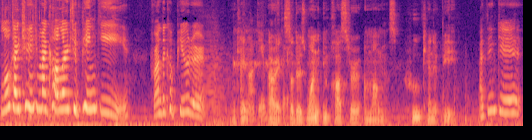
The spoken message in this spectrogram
Look, I changed my color to pinky from the computer. Okay. I'm not the All right. So there's one imposter among us. Who can it be? I think it.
